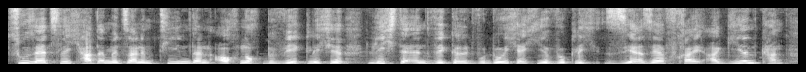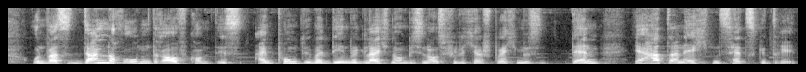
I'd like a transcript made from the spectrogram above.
Zusätzlich hat er mit seinem Team dann auch noch bewegliche Lichter entwickelt, wodurch er hier wirklich sehr, sehr frei agieren kann. Und was dann noch oben drauf kommt, ist ein Punkt, über den wir gleich noch ein bisschen ausführlicher sprechen müssen. Denn er hat an echten Sets gedreht.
